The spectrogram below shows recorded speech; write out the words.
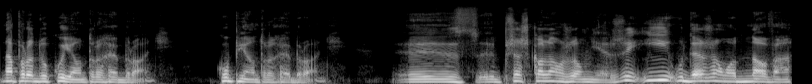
naprodukują trochę broni, kupią trochę broni, yy, przeszkolą żołnierzy i uderzą od nowa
